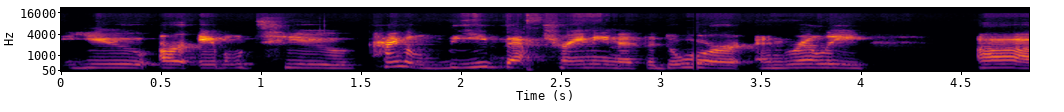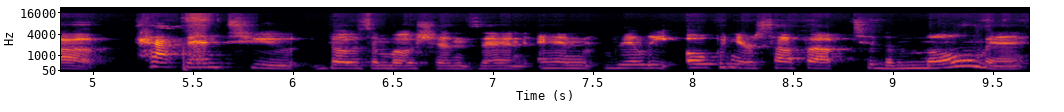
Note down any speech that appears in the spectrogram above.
you are able to kind of leave that training at the door and really uh, tap into those emotions and and really open yourself up to the moment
